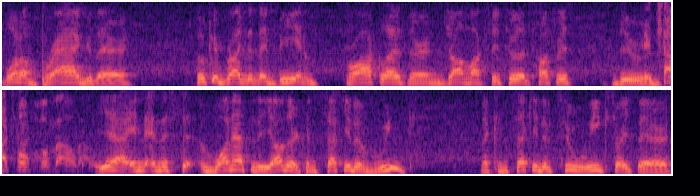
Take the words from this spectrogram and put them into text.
what a brag there. Who could brag that they beat in Brock Lesnar and John Moxley, two of the toughest They dudes. tapped both of them out. Yeah, and and this one after the other, consecutive weeks, the consecutive two weeks right there.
